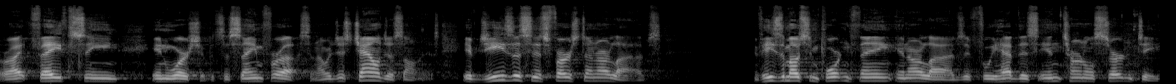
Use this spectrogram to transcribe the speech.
All right, faith seen in worship. It's the same for us. And I would just challenge us on this. If Jesus is first in our lives, if he's the most important thing in our lives, if we have this internal certainty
